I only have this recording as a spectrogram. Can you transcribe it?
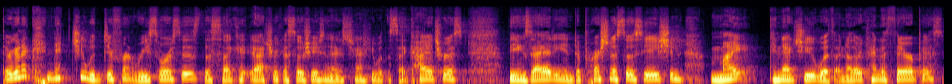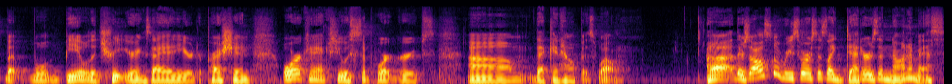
They're going to connect you with different resources. The Psychiatric Association is connect you with a psychiatrist. The Anxiety and Depression Association might connect you with another kind of therapist, but will be able to treat your anxiety or depression or connect you with support groups um, that can help as well. Uh, there's also resources like Debtors Anonymous.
